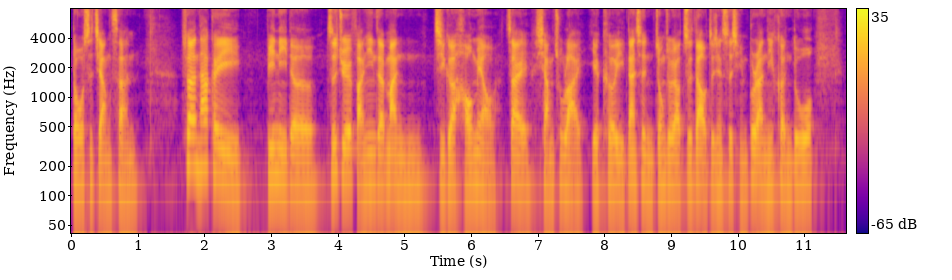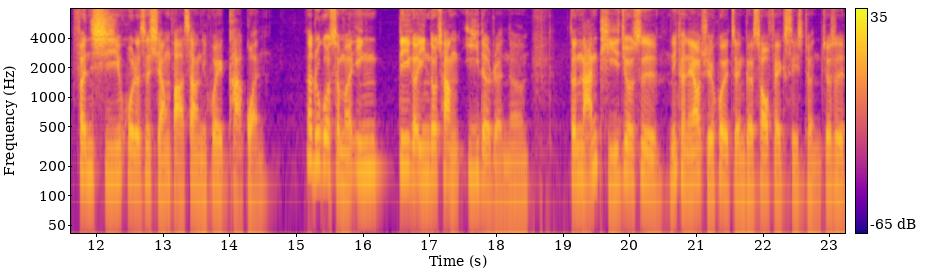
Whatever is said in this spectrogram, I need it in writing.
都是降三。虽然它可以。比你的直觉反应再慢几个毫秒再想出来也可以，但是你终究要知道这件事情，不然你很多分析或者是想法上你会卡关。那如果什么音第一个音都唱一的人呢？的难题就是你可能要学会整个 solfege system，就是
